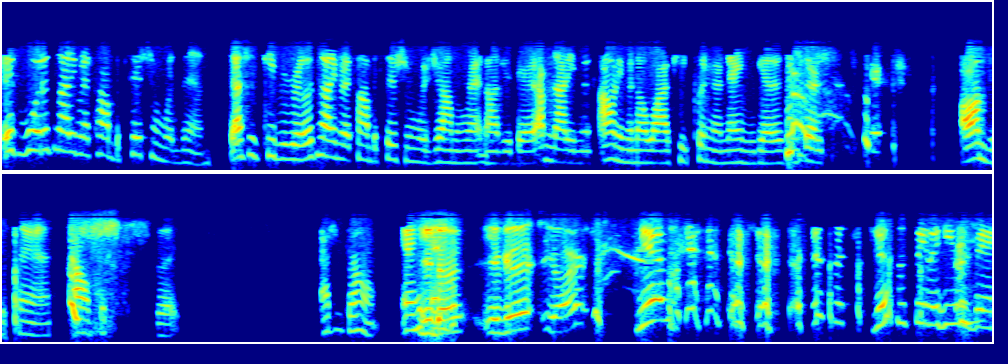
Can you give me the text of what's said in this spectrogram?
It's wood. It's not even a competition with them. That's just keep it real. It's not even a competition with Ja Morant and RJ Barrett. I'm not even. I don't even know why I keep putting their names together. I'm just saying. I don't think good. I just don't. And, you done? You good? You alright? Yeah, just to, just to see that he was being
